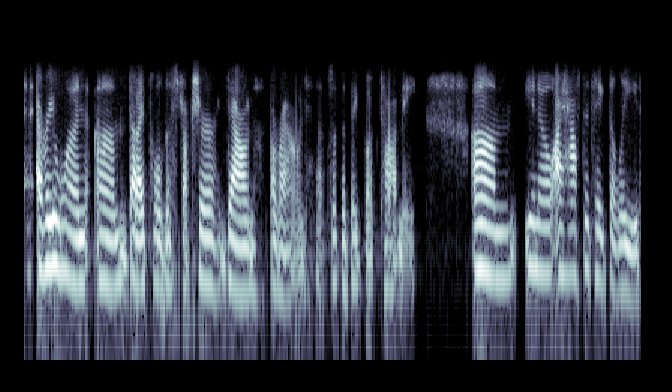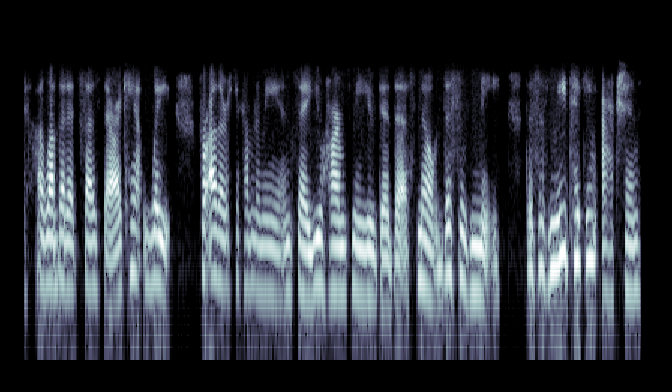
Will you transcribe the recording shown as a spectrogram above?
and everyone um, that I pulled the structure down around. That's what the big book taught me. Um, you know, I have to take the lead. I love that it says there. I can't wait for others to come to me and say, You harmed me, you did this. No, this is me. This is me taking action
